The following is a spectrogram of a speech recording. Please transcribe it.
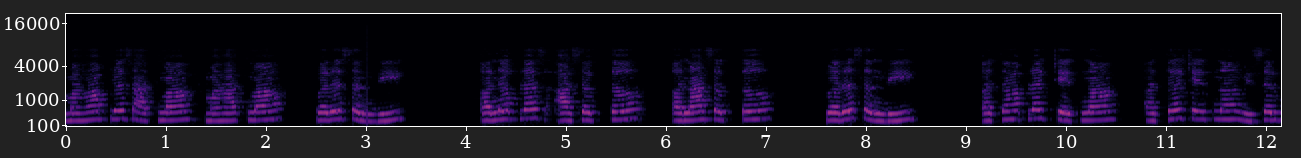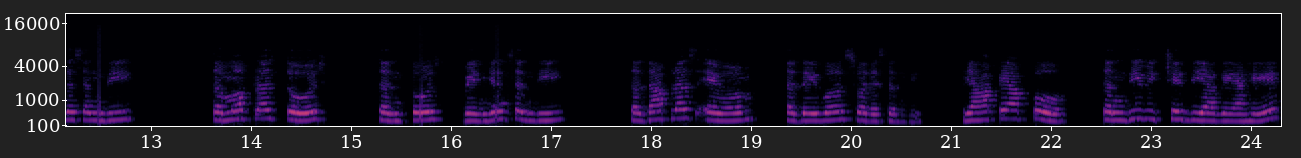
महा प्लस आत्मा, महात्मा, स्वर संधि, अन प्लस आसक्त, अनासक्त, स्वर संधि अतः प्लस चेतना अत चेतना, विसर्ग संधि, सम प्लस तोष संतोष, व्यंजन संधि, सदा प्लस एवं सदैव स्वर संधि यहाँ पे आपको संधि विच्छेद दिया गया है।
